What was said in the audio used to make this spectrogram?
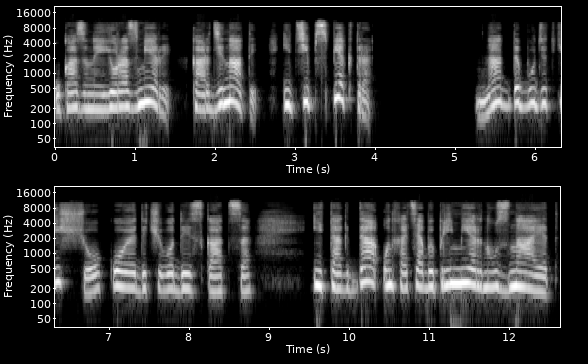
указаны ее размеры, координаты и тип спектра. Надо будет еще кое до чего доискаться — и тогда он хотя бы примерно узнает,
